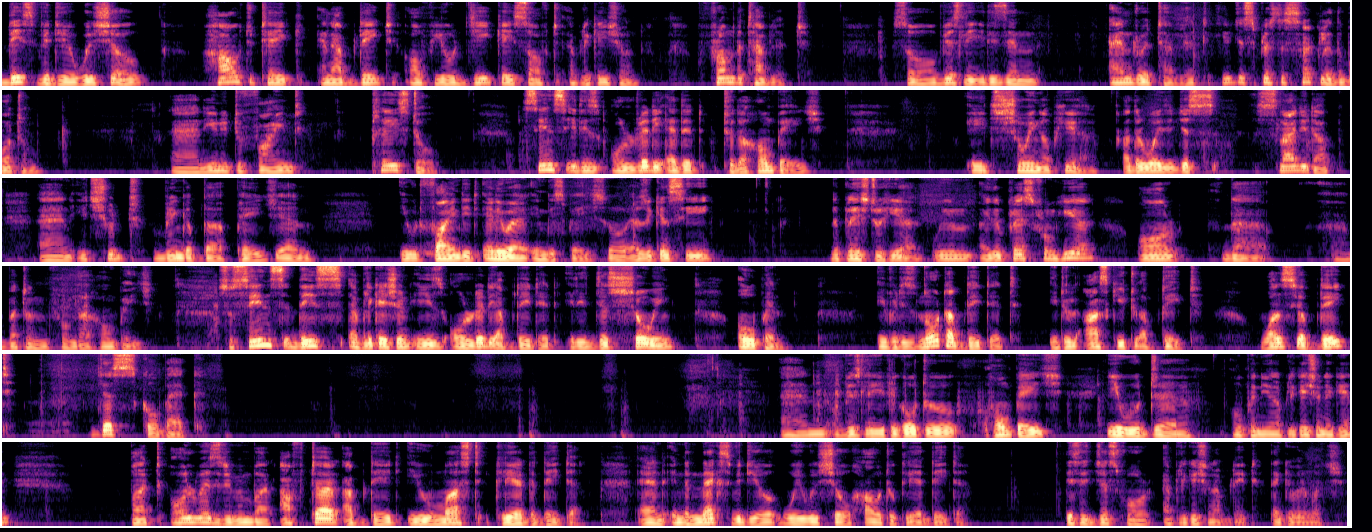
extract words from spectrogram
This video will show how to take an update of your GKsoft application from the tablet. So obviously it is an Android tablet. You just press the circle at the bottom and you need to find Play Store. Since it is already added to the home page, it's showing up here. Otherwise you just slide it up and it should bring up the page and you would find it anywhere in this page. So as you can see the Play Store here we will either press from here or the uh, button from the home page. So since this application is already updated it is just showing open. If it is not updated it will ask you to update. Once you update just go back and obviously if you go to home page you would uh, open your application again. But always remember after update you must clear the data. And in the next video we will show how to clear data. This is just for application update. Thank you very much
